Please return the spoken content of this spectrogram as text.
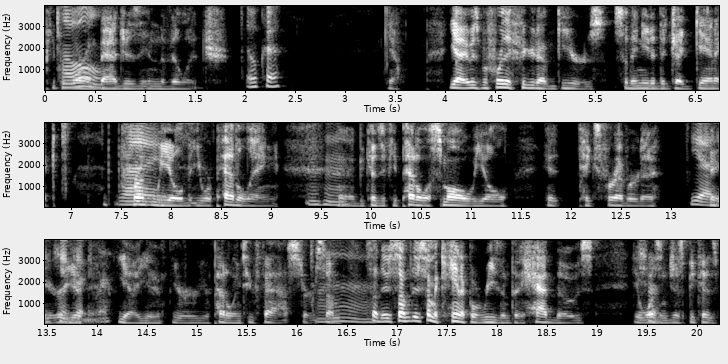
people wore Oh. on badges in the village. okay. Yeah. Yeah, it was before they figured out gears, so they needed the gigantic front wheel that you were pedaling. Mm-hmm. Uh, because if you pedal a small wheel, it takes forever to Yeah, you can't get anywhere. yeah, you you're you're pedaling too fast or some Ah. so there's some there's some mechanical reason they had those. It wasn't just because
